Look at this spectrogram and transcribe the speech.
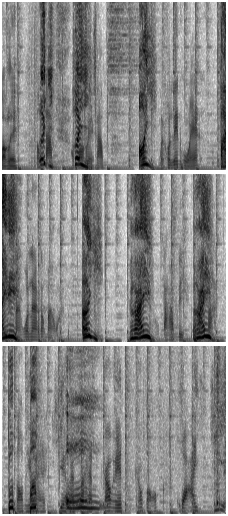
บอกเลย ต้องเฮ้ยซ้ำผมเฮ้ย บอกเลยซ้เอ้ยำเหมือนคนเล่นหวยอะไปดิ มางวดหน้าก็ต้องมาว่ะเอ้ยยังไงต้องตามดิ ยังไง ปึ๊บรอบนี้ปึ๊บแหละเฮียโอ้ แปดแปดเก้าเอ็ดเก้าสองควายเฮีย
